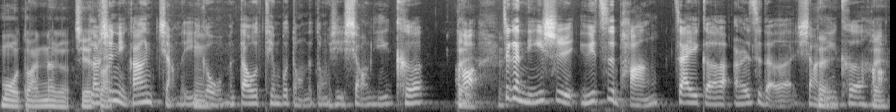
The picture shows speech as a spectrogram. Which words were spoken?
末端那个阶段。老师，你刚刚讲了一个我们都听不懂的东西，嗯、小尼科。好，这个尼是鱼字旁，在一个儿子的儿，小尼科。哈，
